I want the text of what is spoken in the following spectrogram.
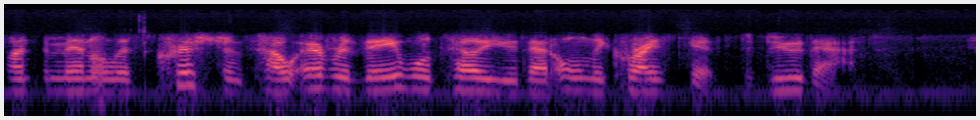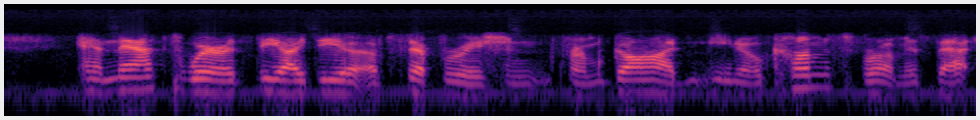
fundamentalist Christians. However, they will tell you that only Christ gets to do that. And that's where the idea of separation from God, you know, comes from is that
